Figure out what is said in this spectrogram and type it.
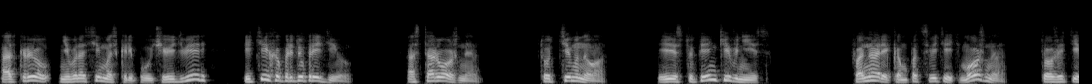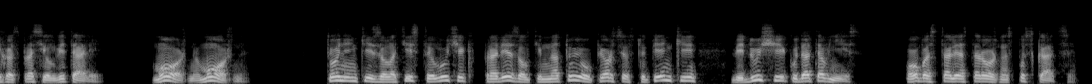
открыл невыносимо скрипучую дверь и тихо предупредил. «Осторожно, тут темно, и ступеньки вниз». «Фонариком подсветить можно?» — тоже тихо спросил Виталий. «Можно, можно». Тоненький золотистый лучик прорезал темноту и уперся в ступеньки, ведущие куда-то вниз. Оба стали осторожно спускаться.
